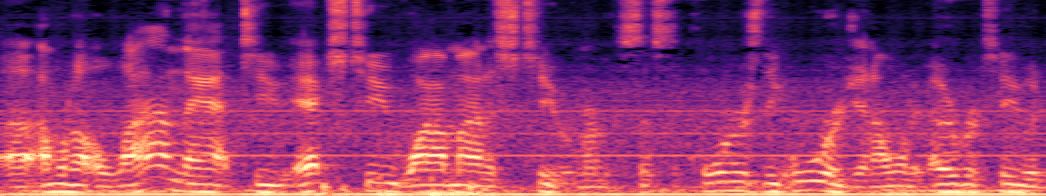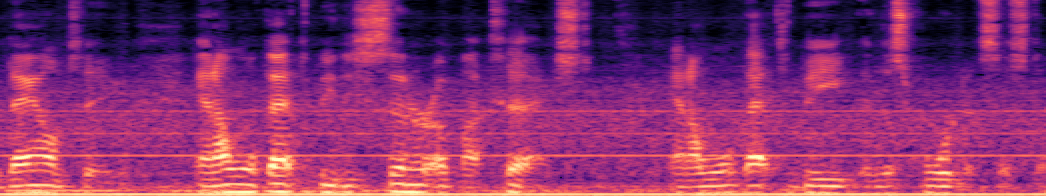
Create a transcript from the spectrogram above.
Uh, I'm going to align that to x2, y minus 2. Remember, since the corner's the origin, I want it over 2 and down 2. And I want that to be the center of my text. And I want that to be in this coordinate system.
